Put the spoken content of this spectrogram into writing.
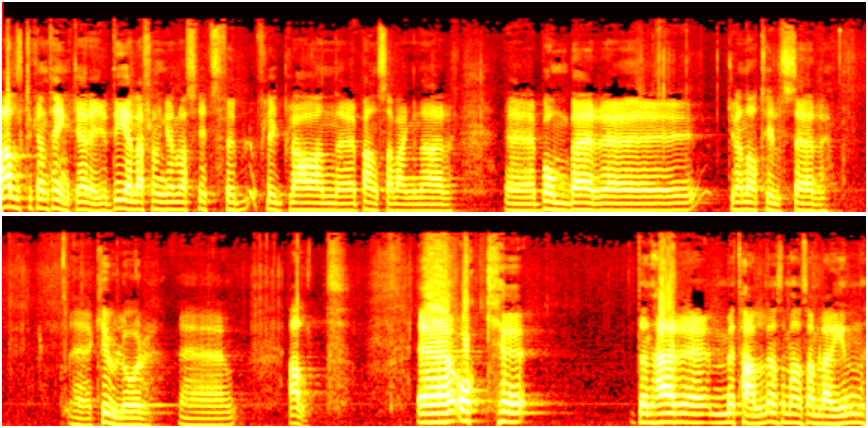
Allt du kan tänka dig, delar från gamla stridsflygplan, eh, pansarvagnar, eh, bomber, eh, granathylsor, eh, kulor, allt. Och den här metallen som han samlar in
